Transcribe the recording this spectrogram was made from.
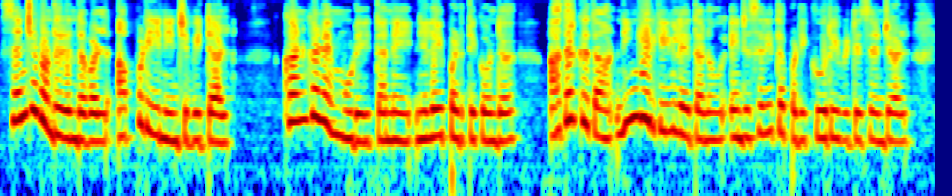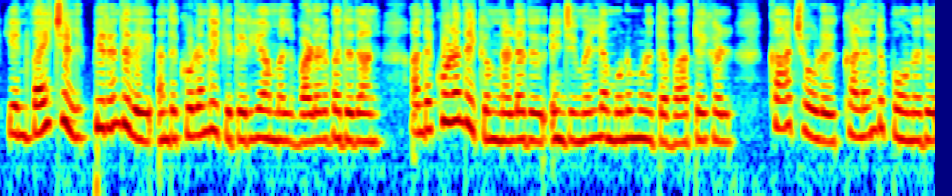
சென்று கொண்டிருந்தவள் அப்படியே நின்று விட்டாள் கண்களை மூடி தன்னை நிலைப்படுத்தி கொண்டு அதற்கு தான் நீங்க இருக்கீங்களே தனு என்று சிரித்தபடி கூறிவிட்டு சென்றாள். என் வயிற்றில் பிறந்ததே அந்த குழந்தைக்கு தெரியாமல் வளர்வதுதான். அந்த குழந்தைக்கும் நல்லது என்று மெல்ல முணுமுணுத்த வார்த்தைகள் காற்றோடு கலந்து போனது.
